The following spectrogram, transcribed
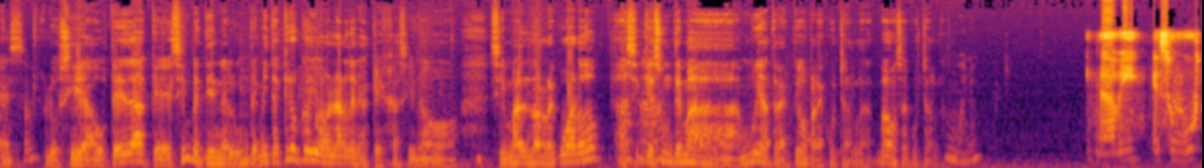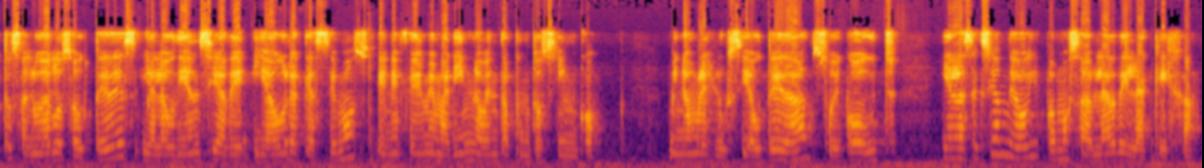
eso. Lucía Uteda, que siempre tiene algún temita. Creo que hoy va a hablar de la queja, si no, si mal no recuerdo. Así Ajá. que es un tema muy atractivo para escucharla. Vamos a escucharla. Bueno. Gaby, es un gusto saludarlos a ustedes y a la audiencia de ¿Y ahora qué hacemos? en FM Marín 90.5. Mi nombre es Lucía Uteda, soy coach y en la sección de hoy vamos a hablar de la queja.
